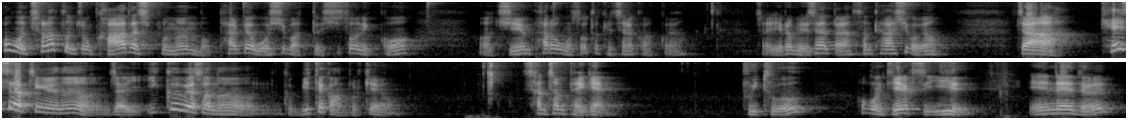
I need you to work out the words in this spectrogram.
혹은 1000W 좀 과하다 싶으면 뭐 850W 시소닉 거 어, GM850 써도 괜찮을 것 같고요. 자 여러분 예산에 따라 선택하시고요. 자 케이스 같은 경우는 이제 이 급에서는 그 밑에 거 안 볼게요. 3100M V2 혹은 DX21 얘네들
